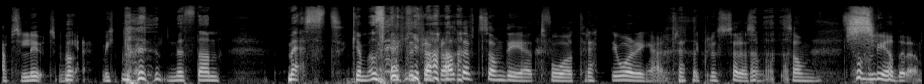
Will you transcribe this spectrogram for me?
Absolut, Va? mer. Mycket. Nästan mest kan man säga. Efter, framförallt eftersom det är två 30-åringar, 30-plussare som, som, som leder den.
